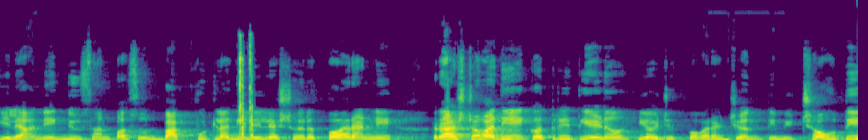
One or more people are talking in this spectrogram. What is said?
गेल्या अनेक दिवसांपासून बागफुटला गेलेल्या शरद पवारांनी राष्ट्रवादी एकत्रित येणं ही अजित पवारांची अंतिम इच्छा होती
